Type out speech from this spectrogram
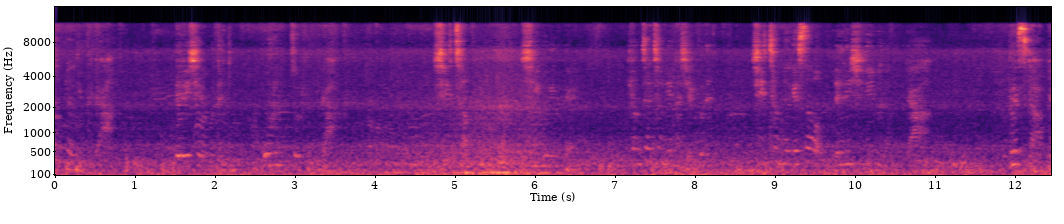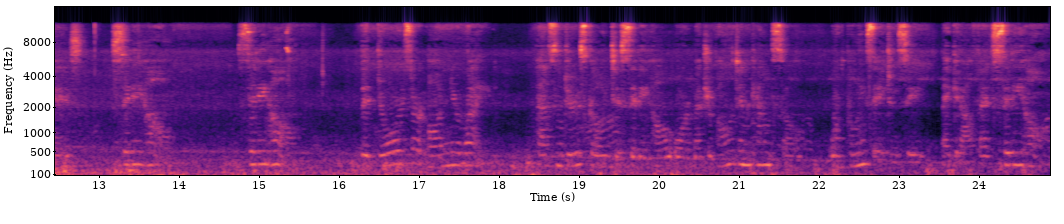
시청역입니다. 내리실 문은 오른쪽입니다. 시청, 시의회, 경찰청에 가실 분은 시청역에서 내리시기 바랍니다. This stop is City Hall. City Hall. The doors are on your right. Passengers going to City Hall or Metropolitan Council or police agency may get off at City Hall.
